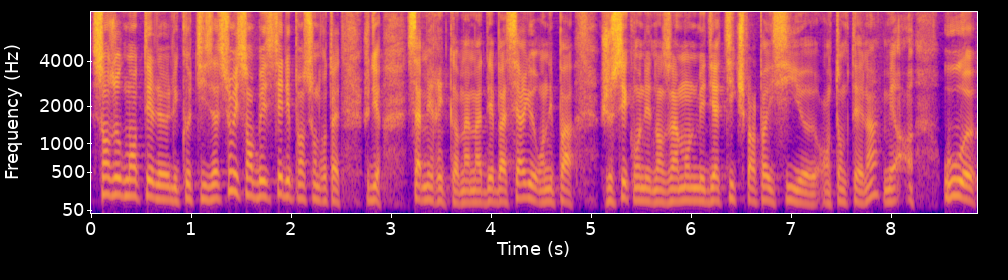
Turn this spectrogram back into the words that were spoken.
sans augmenter les cotisations et sans baisser les pensions de retraite? Je veux dire, ça mérite quand même un débat sérieux. On n'est pas, je sais qu'on est dans un monde médiatique, je parle pas ici euh, en tant que tel, hein, mais où euh,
